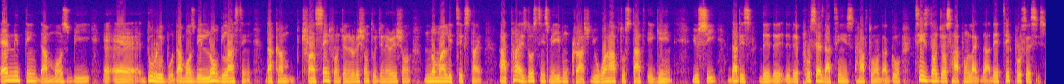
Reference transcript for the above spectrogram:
Anything that must be uh, uh, durable that must be long lasting that can transcend from generation to generation normally takes time at times those things may even crash. You will have to start again. You see that is the, the the, the process that things have to undergo. Things don't just happen like that. They take processes.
